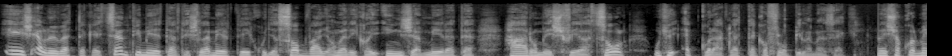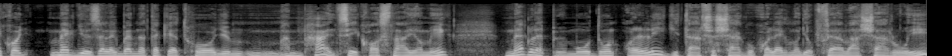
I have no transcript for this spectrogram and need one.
és elővettek egy centimétert, és lemérték, hogy a szabvány amerikai inkzseb mérete három és fél szól, úgyhogy ekkorák lettek a floppy lemezek. És akkor még, hogy meggyőzelek benneteket, hogy hány cég használja még, meglepő módon a légitársaságok a legnagyobb felvásárlói,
